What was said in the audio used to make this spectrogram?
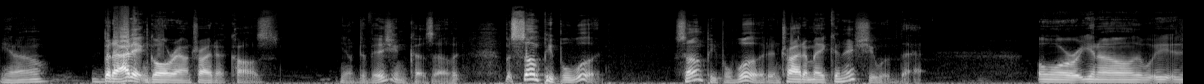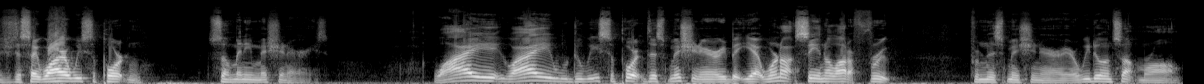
You know, but I didn't go around try to cause, you know, division because of it. But some people would. Some people would and try to make an issue of that or you know just say why are we supporting so many missionaries. Why why do we support this missionary but yet we're not seeing a lot of fruit from this missionary? Are we doing something wrong?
